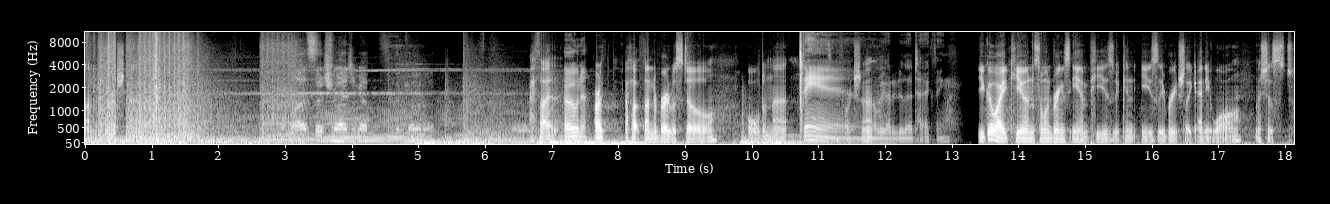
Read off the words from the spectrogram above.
Unfortunate. Wow, that's so tragic. I the code. I thought, Oh, no. or I thought Thunderbird was still old in that. Damn. unfortunate. Oh, we gotta do the attack thing. You go IQ and someone brings EMPs, we can easily breach like any wall. It's just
